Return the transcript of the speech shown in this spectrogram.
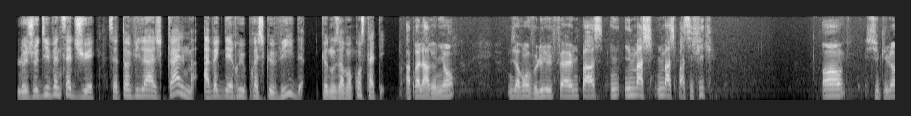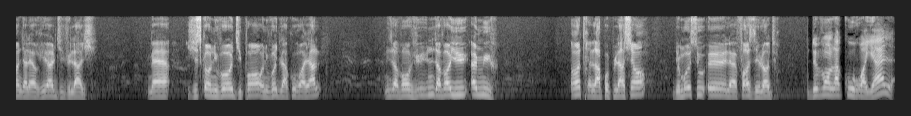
le jeudi 27 juillet. C'est un village calme avec des rues presque vides que nous avons constaté. Après la réunion, nous avons voulu faire une, passe, une, marche, une marche pacifique circulant dans les ruelles du village. Mais jusqu'au niveau du pont, au niveau de la cour royale, nous avons, vu, nous avons eu un mur entre la population de Mossou et les forces de l'ordre. Devant la cour royale,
